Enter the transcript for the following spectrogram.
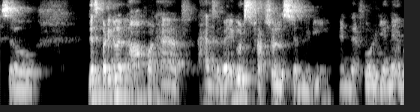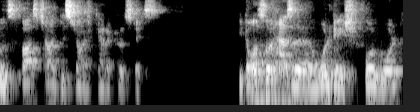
So this particular compound have has a very good structural stability, and therefore it enables fast charge discharge characteristics. It also has a voltage 4 volt,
